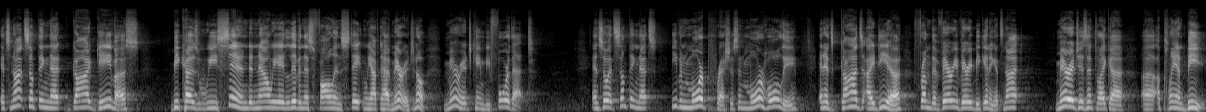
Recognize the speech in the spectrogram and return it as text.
It's not something that God gave us because we sinned and now we live in this fallen state and we have to have marriage. No, marriage came before that. And so it's something that's even more precious and more holy, and it's God's idea from the very, very beginning. It's not, marriage isn't like a, a, a plan B.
